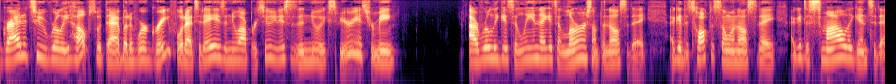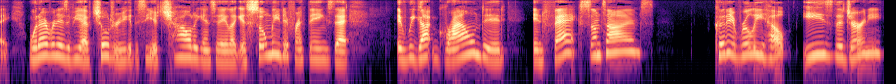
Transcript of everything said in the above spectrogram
gratitude really helps with that. But if we're grateful that today is a new opportunity, this is a new experience for me. I really get to lean. I get to learn something else today. I get to talk to someone else today. I get to smile again today. Whatever it is, if you have children, you get to see your child again today. Like it's so many different things that if we got grounded in facts sometimes, could it really help ease the journey?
